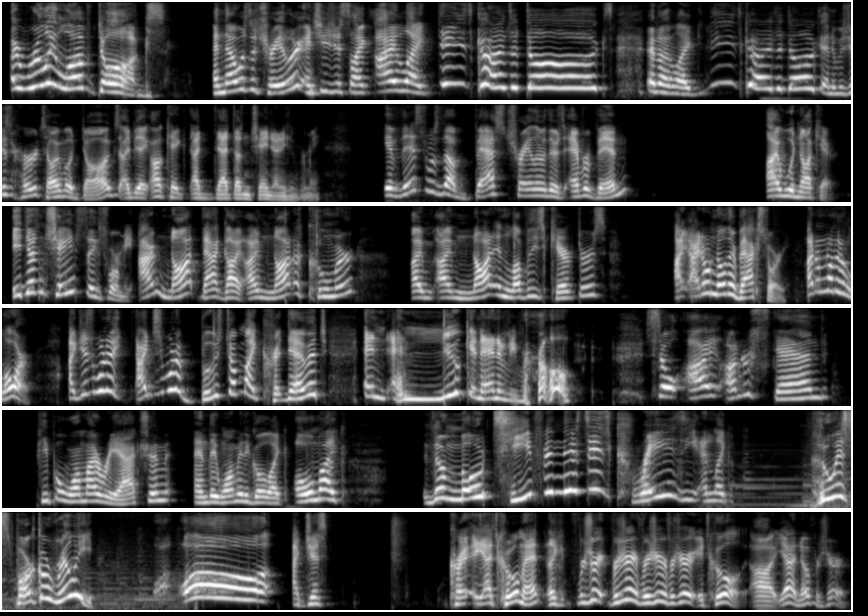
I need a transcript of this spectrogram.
I really love dogs. And that was the trailer, and she's just like, I like these kinds of dogs, and I like these kinds of dogs, and it was just her talking about dogs. I'd be like, okay, I, that doesn't change anything for me. If this was the best trailer there's ever been, I would not care. It doesn't change things for me. I'm not that guy. I'm not a Coomer. I'm I'm not in love with these characters. I, I don't know their backstory. I don't know their lore. I just want to I just want to boost up my crit damage and and nuke an enemy, bro. So I understand people want my reaction and they want me to go like, "Oh my the motif in this is crazy." And like who is Sparkle really? Oh, oh I just yeah, it's cool, man. Like for sure, for sure, for sure, for sure. It's cool. Uh yeah, no, for sure.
